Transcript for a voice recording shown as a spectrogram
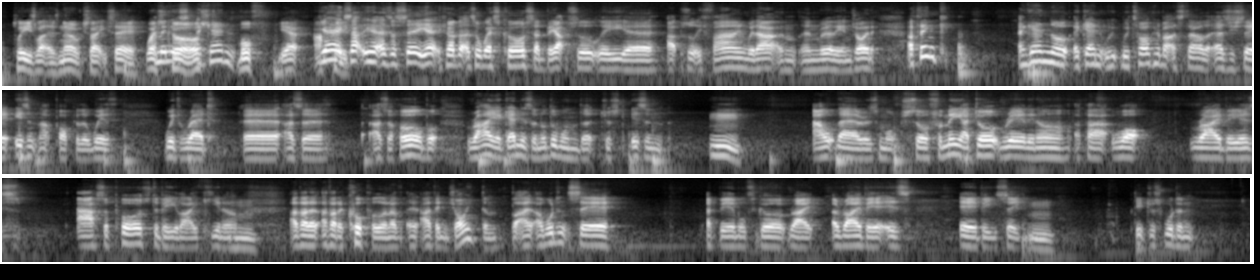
please let us know. Because, like you say, West mean, Coast, again- woof, yeah, Yeah, exactly. As I say, yeah, if you had that as a West Coast, I'd be absolutely, uh, absolutely fine with that and, and really enjoying it. I think, again though, again we, we're talking about a style that, as you say, isn't that popular with, with Red uh, as a as a whole. But Rye again is another one that just isn't hmm. out there as much. So for me, I don't really know about what Rye beers are supposed to be like. You know, hmm. I've had a, I've had a couple and I've I've enjoyed them, but I, I wouldn't say I'd be able to go right. A rye beer is A B C. Hmm. It just wouldn't.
